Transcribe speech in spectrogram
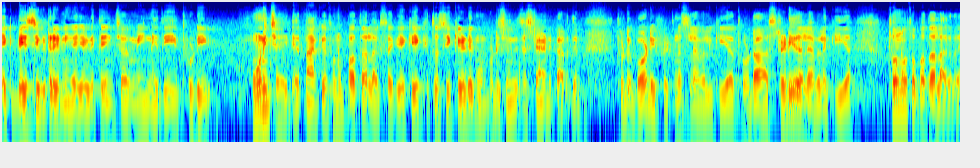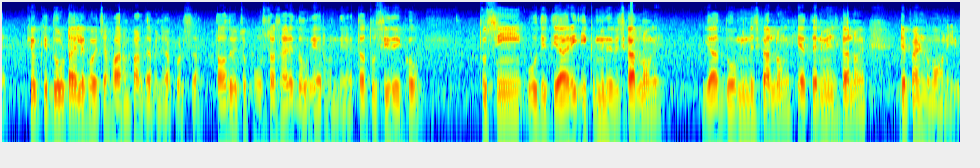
ਇੱਕ ਬੇਸਿਕ ਟ੍ਰੇਨਿੰਗ ਹੈ ਜਿਹੜੀ 3-4 ਮਹੀਨੇ ਦੀ ਥੋੜੀ ਹੋਣੀ ਚਾਹੀਦੀ ਹੈ, ਤਾਂ ਕਿ ਤੁਹਾਨੂੰ ਪਤਾ ਲੱਗ ਸਕੇ ਕਿ ਕਿ ਤੁਸੀਂ ਕਿਹੜੇ ਕੰਪੀਟੀਸ਼ਨ ਵਿੱਚ ਸਟੈਂਡ ਕਰਦੇ ਹੋ। ਤੁਹਾਡੀ ਬਾਡੀ ਫਿਟਨੈਸ ਲੈਵਲ ਕੀ ਆ? ਤੁਹਾਡਾ ਸਟੱਡੀ ਦਾ ਲੈਵਲ ਕੀ ਆ? ਤੁਹਾਨੂੰ ਤਾਂ ਪਤਾ ਲੱਗਦਾ ਹੈ, ਕਿਉਂਕਿ 2.5 ਲੱਖ ਬੱਚਾ ਫਾਰਮ ਭਰਦਾ ਪੰਜਾਬ ਪੁਲਿਸ ਦਾ, ਤਾਂ ਉਹਦੇ ਵਿੱਚ ਪੋਸਟਾਂ ਸਾਰੇ 2000 ਹੁੰਦੀਆਂ ਨੇ, ਤਾਂ ਤੁਸੀਂ ਦੇਖੋ, ਤੁਸੀਂ ਉਹਦੀ ਤਿਆਰੀ 1 ਮਹੀਨੇ ਵਿੱਚ ਕਰ ਲਓਗੇ ਜਾਂ 2 ਮਹੀਨੇ 'ਚ ਕਰ ਲਓਗੇ ਜਾਂ 3 ਮਹੀਨੇ 'ਚ ਕਰ ਲਓਗੇ ਡਿਪੈਂਡ ਔਨ ਯੂ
